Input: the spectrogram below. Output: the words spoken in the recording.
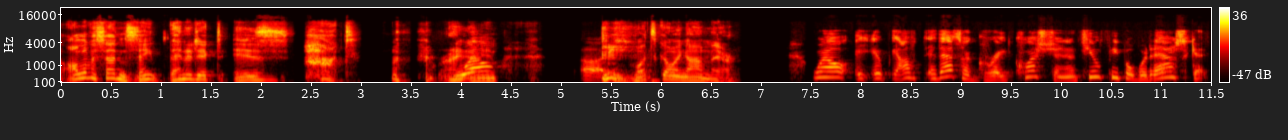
all of a sudden, Saint Benedict is hot, right? Well, I mean, uh, what's going on there? Well, it, that's a great question, and few people would ask it.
